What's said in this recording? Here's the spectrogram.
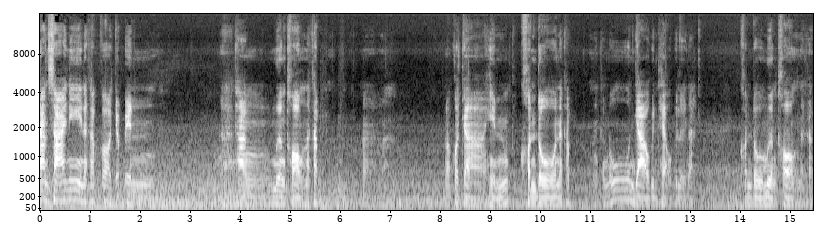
ด้านซ้ายนี่นะครับก็จะเป็นทางเมืองทองนะครับ เราก็จะเห็นคอนโดนะครับ ทางนู้นยาวเป็นแถวไปเลยนะ คอนโดเมืองทองนะครับ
